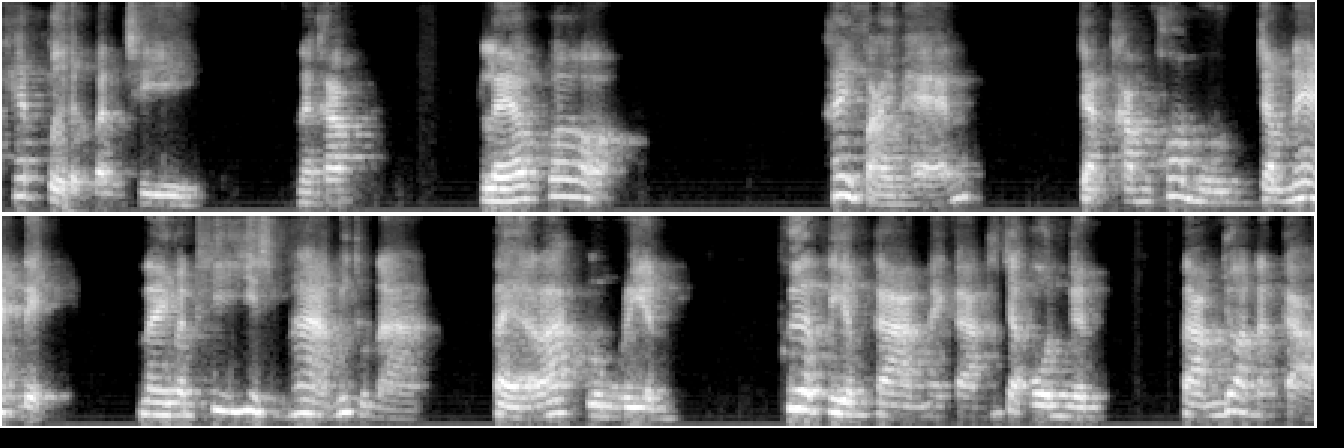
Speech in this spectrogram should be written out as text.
แค่เปิดบัญชีนะครับ แล้วก็ให้ฝ่ายแผนจัดทำข้อมูลจำแนกเด็กในวันที่ 25 มิถุนาแต่ละโรงเรียน เพื่อเตรียมการในการที่จะโอนเงินตามยอดดังกล่าว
